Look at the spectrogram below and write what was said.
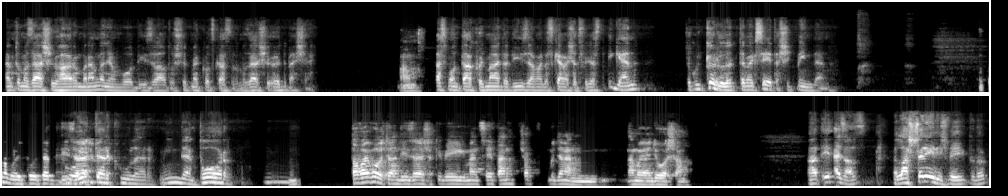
Nem tudom, az első háromban nem nagyon volt dízelautó, sőt, megkockáztatom az első ötbe se. Ah. Azt mondták, hogy majd a dízel, majd az keveset fogyaszt. Igen, csak úgy körülötte meg szétesik minden. Tavaly volt Ó, dízeles. intercooler, minden, por. Tavaly volt olyan dízeles, aki végigment szépen, csak ugye nem, nem olyan gyorsan. Hát ez az. Lassan én is végig tudok.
